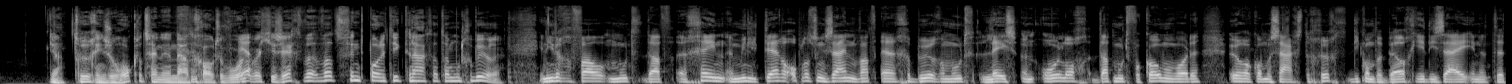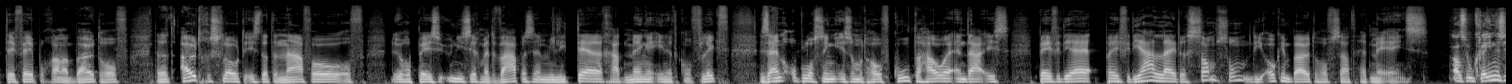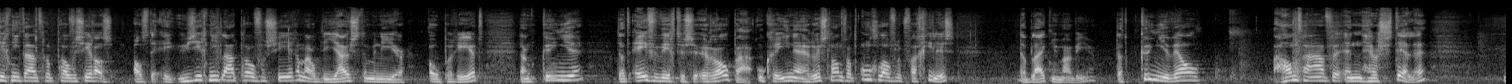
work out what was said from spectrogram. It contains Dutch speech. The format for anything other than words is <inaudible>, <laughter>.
Ja, terug in zijn hok, dat zijn inderdaad <laughs> grote woorden wat je zegt. Wat vindt politiek Den Haag dat er moet gebeuren? In ieder geval moet dat geen militaire oplossing zijn. Wat er gebeuren moet, lees een oorlog. Dat moet voorkomen worden. Eurocommissaris de Gucht, die komt uit België... die zei in het eh, tv-programma Buitenhof... dat het uitgesloten is dat de NAVO of de Europese Unie... zich met wapens en militairen gaat mengen in het conflict. Zijn oplossing is om het hoofd koel te houden. En daar is PvdA-leider Samson, die ook in Buitenhof zat, het mee eens. Als Oekraïne zich niet laat provoceren, als, als de EU zich niet laat provoceren... maar op de juiste manier opereert... dan kun je dat evenwicht tussen Europa, Oekraïne en Rusland... wat ongelooflijk fragiel is, dat blijkt nu maar weer... dat kun je wel handhaven en herstellen...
